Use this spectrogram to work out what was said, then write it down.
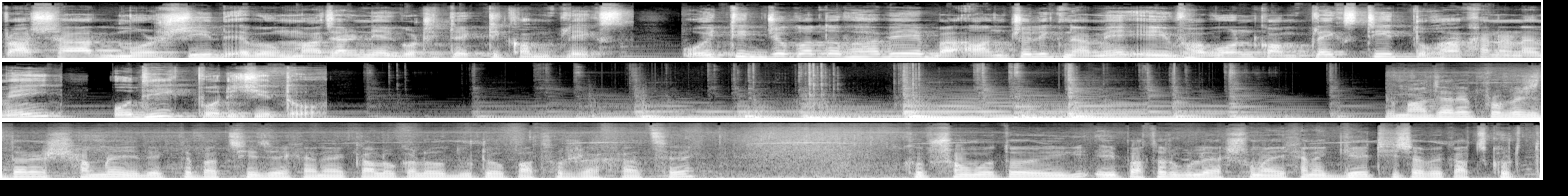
প্রাসাদ, মসজিদ এবং মাজার নিয়ে গঠিত একটি কমপ্লেক্স। ঐতিহ্যগতভাবে বা আঞ্চলিক নামে এই ভবন কমপ্লেক্সটি তোহাখানা নামেই অধিক পরিচিত। মাজারের প্রবেশদ্বারের সামনেই দেখতে পাচ্ছি যে এখানে কালো কালো দুটো পাথর রাখা আছে। খুব সম্ভবত এই এই পাথরগুলো একসময় এখানে গেট হিসাবে কাজ করত।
